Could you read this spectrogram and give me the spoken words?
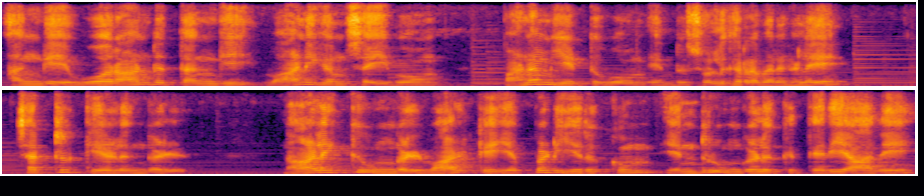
அங்கே ஓராண்டு தங்கி வாணிகம் செய்வோம் பணம் ஈட்டுவோம் என்று சொல்கிறவர்களே சற்று கேளுங்கள். நாளைக்கு உங்கள் வாழ்க்கை எப்படி இருக்கும் என்று உங்களுக்கு தெரியாதே?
